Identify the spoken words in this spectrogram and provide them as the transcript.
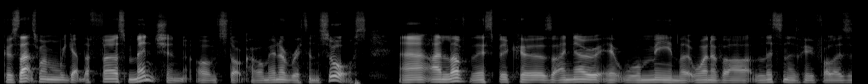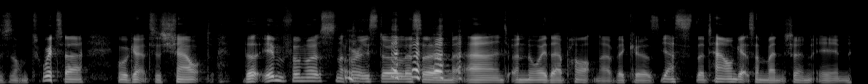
because that's when we get the first mention of Stockholm in a written source. Uh, I love this because I know it will mean that one of our listeners who follows us on Twitter will get to shout the infamous Snorri Sturluson and annoy their partner, because yes, the town gets a mention in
